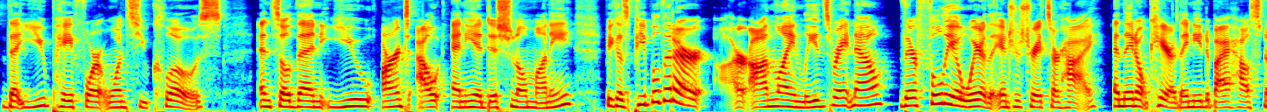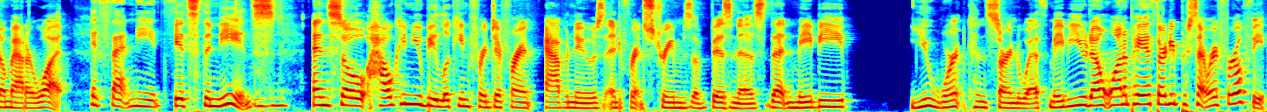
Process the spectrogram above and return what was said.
that you pay for it once you close. And so then you aren't out any additional money because people that are are online leads right now, they're fully aware that interest rates are high and they don't care. They need to buy a house no matter what. It's that needs. It's the needs. Mm-hmm. And so, how can you be looking for different avenues and different streams of business that maybe you weren't concerned with? Maybe you don't want to pay a 30% referral fee.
